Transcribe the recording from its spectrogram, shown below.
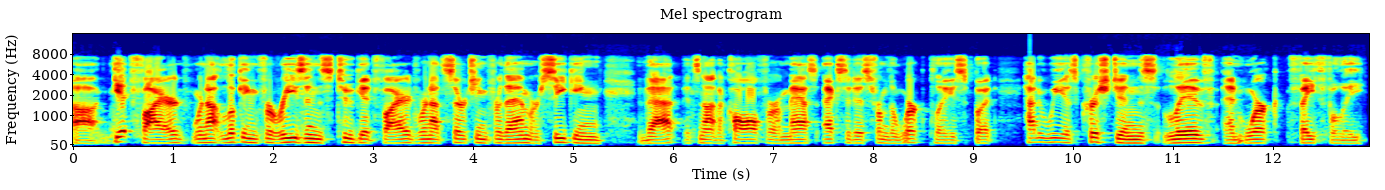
uh, get fired. We're not looking for reasons to get fired. We're not searching for them or seeking that. It's not a call for a mass exodus from the workplace, but how do we as Christians live and work faithfully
